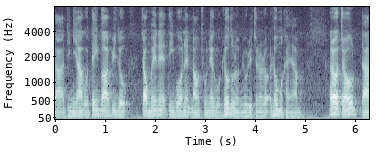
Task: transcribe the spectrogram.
ဒါဒီနေရာကိုတင်သွားပြီးလို့ ကြောင်မဲနဲ့တီဘောနဲ့နောင်ချုံနဲ့ကိုလှုပ်တယ်လို့မျိုးတွေကျွန်တော်တို့အလုံးမခံရမှာအဲ့တော့ကျွန်တော်တို့ဒါ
